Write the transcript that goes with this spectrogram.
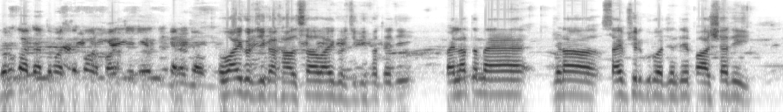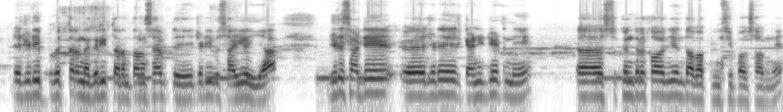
ਗੁਰੂ ਘਰ ਦਾ ਤਮਸਤਕ ਹੋਣ ਪਹੁੰਚੇ ਜੋ ਕੀ ਕਹਿਣਾ ਚਾਹੋਗੇ? ਵਾਹਿਗੁਰੂ ਜੀ ਕਾ ਖਾਲਸਾ, ਵਾਹਿਗੁਰੂ ਜੀ ਕੀ ਫਤਿਹ ਜੀ। ਪਹਿਲਾਂ ਤਾਂ ਮੈਂ ਜਿਹੜਾ ਸਾਹਿਬ ਸ੍ਰੀ ਗੁਰੂ ਅਰਜਨ ਦੇਵ ਪਾਤਸ਼ਾਹ ਦੀ ਜਿਹੜੀ ਪਵਿੱਤਰ ਨਗਰੀ ਤਰਨਤਾਰਨ ਸਾਹਿਬ ਤੇ ਜਿਹੜੀ ਵਸਾਈ ਹੋਈ ਆ, ਜਿਹੜੇ ਸਾਡੇ ਜਿਹੜੇ ਕੈਂਡੀਡੇਟ ਨੇ ਸੁਖਿੰਦਰ ਕੌਰ ਜੀ ਰੰਧਾਵਾ ਪ੍ਰਿੰਸੀਪਲ ਸਾਹਿਬ ਨੇ।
